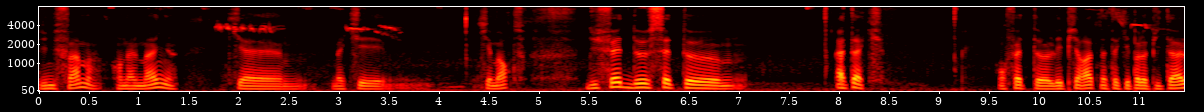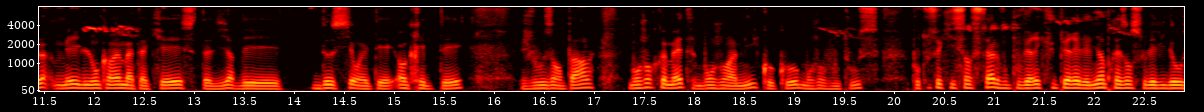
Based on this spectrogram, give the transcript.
d'une femme en Allemagne qui est, bah, morte du fait de cette euh, attaque. En fait, euh, les pirates n'attaquaient pas l'hôpital, mais ils l'ont quand même attaqué, c'est-à-dire des dossiers ont été encryptés, je vous en parle. Bonjour Comet, bonjour amis, Coco, bonjour vous tous. Pour tous ceux qui s'installent, vous pouvez récupérer les liens présents sous les vidéos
